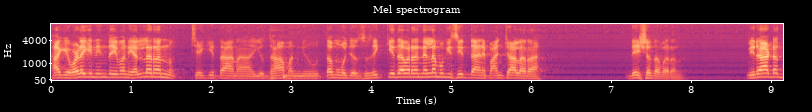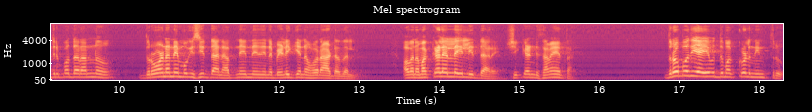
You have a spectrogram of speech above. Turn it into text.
ಹಾಗೆ ಒಳಗಿನಿಂದ ಇವನು ಎಲ್ಲರನ್ನು ಚೇಕಿತಾನ, ಯುದ್ಧಾಮನ್ಯು, ಉತ್ತಮೋಜಸ್ಸು ಸಿಕ್ಕಿದವರನ್ನೆಲ್ಲ ಮುಗಿಸಿದ್ದಾನೆ ಪಾಂಚಾಲರ ದೇಶದವರನ್ನು. ವಿರಾಟ ದ್ರಿಪದರನ್ನು ದ್ರೋಣನೇ ಮುಗಿಸಿದ್ದಾನೆ ಹದಿನೈದನೇ ದಿನ ಬೆಳಿಗ್ಗಿನ ಹೋರಾಟದಲ್ಲಿ. ಅವನ ಮಕ್ಕಳೆಲ್ಲ ಇಲ್ಲಿದ್ದಾರೆ, ಶಿಖಂಡಿ ಸಮೇತ. ದ್ರೌಪದಿ ಐವತ್ತು ಮಕ್ಕಳು ನಿಂತರು.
